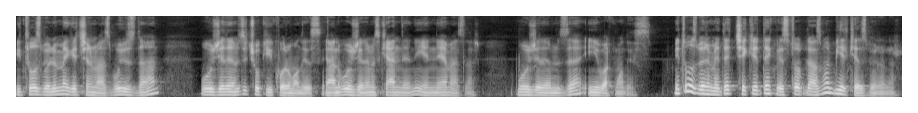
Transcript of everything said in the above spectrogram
mitoz bölünme geçirmez. Bu yüzden bu hücrelerimizi çok iyi korumalıyız. Yani bu hücrelerimiz kendilerini yenileyemezler. Bu hücrelerimize iyi bakmalıyız. Mitoz bölünmede çekirdek ve sitoplazma bir kez bölünür.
